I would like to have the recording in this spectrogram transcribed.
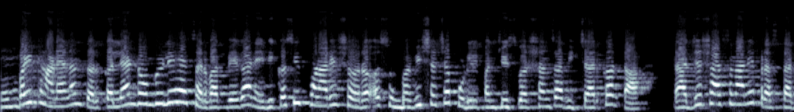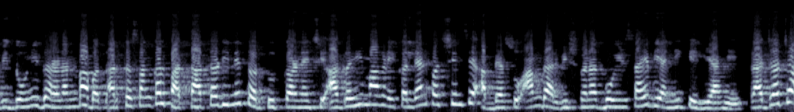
मुंबई ठाण्यानंतर कल्याण डोंबिवली हे सर्वात वेगाने विकसित होणारे शहर असून भविष्याच्या पुढील पंचवीस वर्षांचा विचार करता राज्य शासनाने प्रस्तावित दोन्ही धरणांबाबत अर्थसंकल्पात तातडीने तरतूद करण्याची आग्रही मागणी कल्याण पश्चिमचे अभ्यासू आमदार विश्वनाथ भोईर साहेब यांनी केली आहे. राज्याच्या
